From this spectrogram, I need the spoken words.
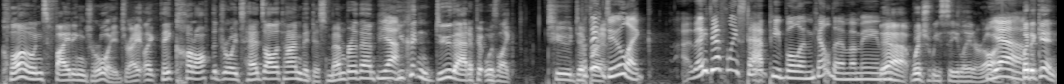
clones fighting droids, right? Like they cut off the droids' heads all the time. They dismember them. Yeah. you couldn't do that if it was like two different. But they do like they definitely stabbed people and killed him. I mean, Yeah, which we see later on. Yeah. But again,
